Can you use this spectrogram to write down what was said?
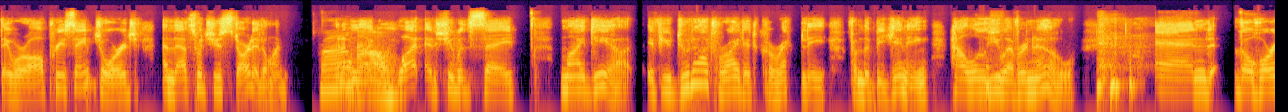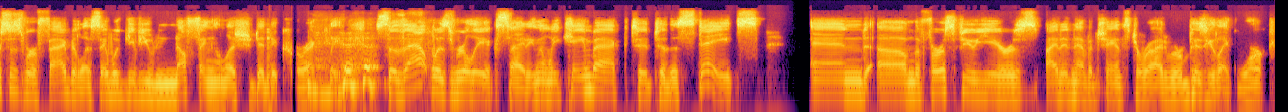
They were all Prix St. George, and that's what you started on. And I'm like, what? And she would say, My dear, if you do not write it correctly from the beginning, how will you ever know? and the horses were fabulous. They would give you nothing unless you did it correctly. so that was really exciting. Then we came back to, to the States. And um, the first few years, I didn't have a chance to ride. We were busy like work.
